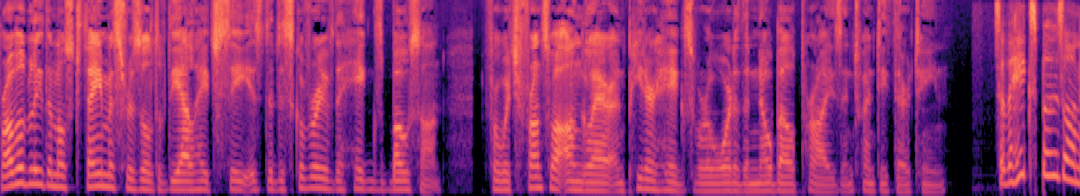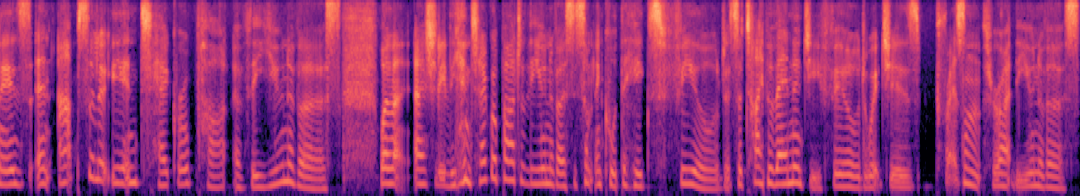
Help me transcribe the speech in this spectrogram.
Probably the most famous result of the LHC is the discovery of the Higgs boson, for which Francois Englert and Peter Higgs were awarded the Nobel Prize in 2013. So the Higgs boson is an absolutely integral part of the universe. Well, actually, the integral part of the universe is something called the Higgs field. It's a type of energy field which is present throughout the universe.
